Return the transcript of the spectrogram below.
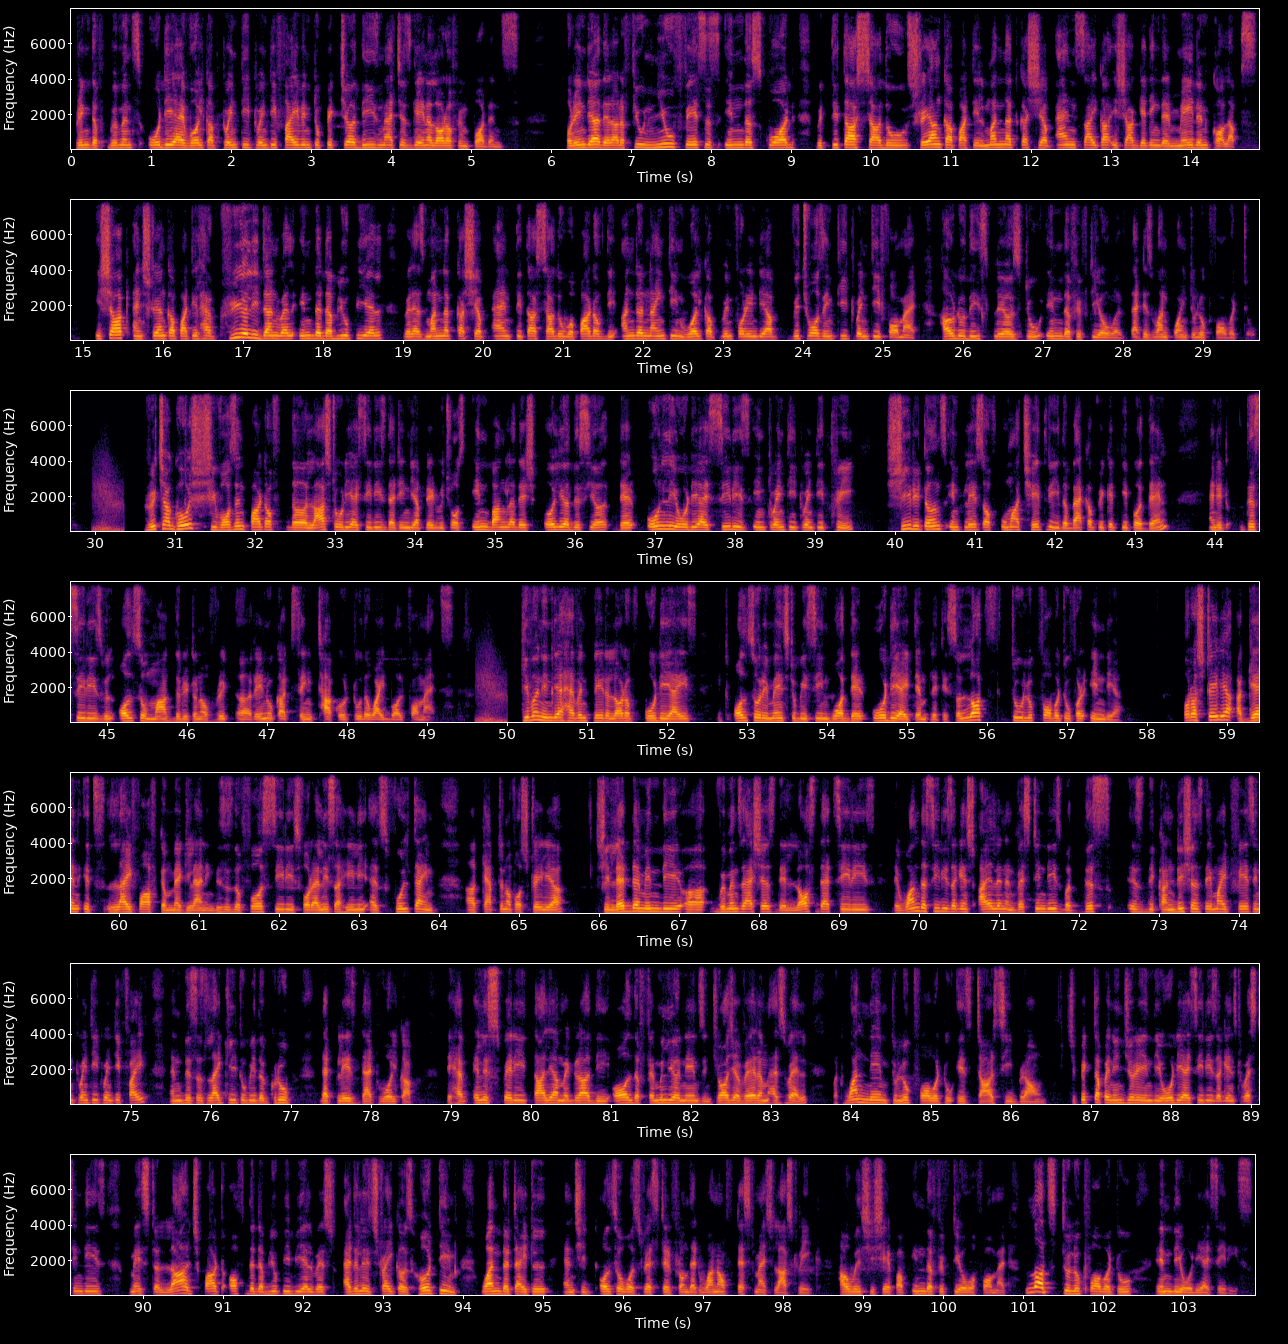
Bring the Women's ODI World Cup 2025 into picture. These matches gain a lot of importance. For India, there are a few new faces in the squad with Titash Sadhu, Shreyanka Patil, Mannat Kashyap and Saika Ishaque getting their maiden call-ups. Ishaque and Shreyanka Patil have really done well in the WPL, whereas Mannat Kashyap and Titash Sadhu were part of the Under-19 World Cup win for India, which was in T20 format. How do these players do in the 50 overs? That is one point to look forward to. Richa Ghosh, she wasn't part of the last ODI series that India played, which was in Bangladesh earlier this year, their only ODI series in 2023. She returns in place of Uma Chhetri, the backup wicketkeeper then and it this series will also mark the return of uh, Renuka Singh Thakur to the white ball formats. Given India haven't played a lot of ODIs, it also remains to be seen what their ODI template is. So lots to look forward to for India. For Australia, again, it's life after Meg Lanning. This is the first series for Alyssa Healy as full-time uh, captain of Australia. She led them in the uh, Women's Ashes. They lost that series. They won the series against Ireland and West Indies, but this is the conditions they might face in 2025, and this is likely to be the group that plays that World Cup. They have Ellyse Perry, Tahlia McGrath, all the familiar names in Georgia Wareham as well. But one name to look forward to is Darcy Brown. She picked up an injury in the ODI series against West Indies, missed a large part of the WBBL West Adelaide Strikers. Her team won the title and she also was rested from that one-off test match last week. How will she shape up in the 50 over format? Lots to look forward to in the ODI series.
